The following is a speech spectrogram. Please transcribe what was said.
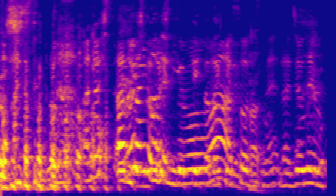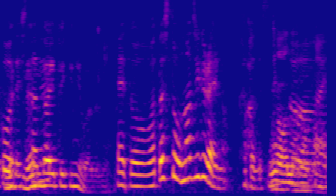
ないシステム。あの人あのまでに言っていただけそうですね、ラジオネームこうでした年代ね的には。えっ、と私と同じぐらいの方ですね。は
